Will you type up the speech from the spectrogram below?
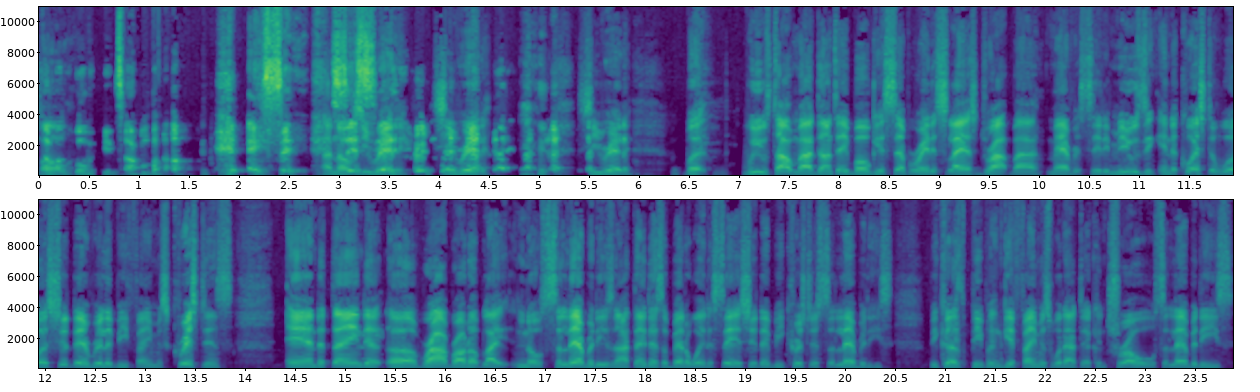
Bowe. what you talking about? Hey, sis, I know sis she ready. She ready. she ready. But we was talking about Dante Bowe get separated slash dropped by Maverick City Music, and the question was, should there really be famous Christians? And the thing that uh, Rob brought up, like you know, celebrities, and I think that's a better way to say it. Should they be Christian celebrities? Because people can get famous without their control. Celebrities,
